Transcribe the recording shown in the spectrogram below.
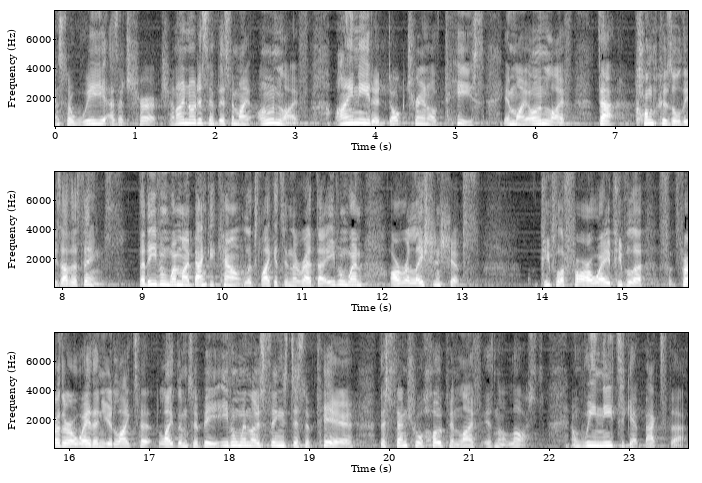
And so, we as a church, and I notice this in my own life, I need a doctrine of peace in my own life that conquers all these other things. That even when my bank account looks like it's in the red, that even when our relationships, people are far away, people are f- further away than you'd like, to, like them to be, even when those things disappear, the central hope in life is not lost. And we need to get back to that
